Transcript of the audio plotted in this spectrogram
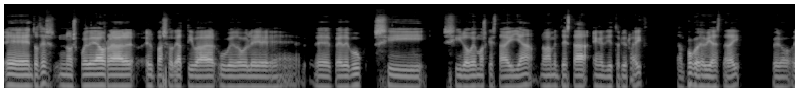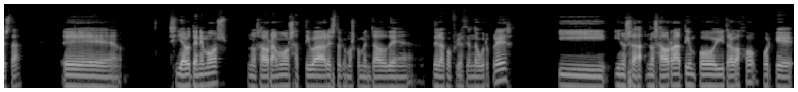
eh, entonces nos puede ahorrar el paso de activar WP Debug si, si lo vemos que está ahí ya. Normalmente está en el directorio raíz. Tampoco debía estar ahí, pero está. Eh, si ya lo tenemos, nos ahorramos activar esto que hemos comentado de, de la configuración de WordPress y, nos, nos, ahorra tiempo y trabajo porque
